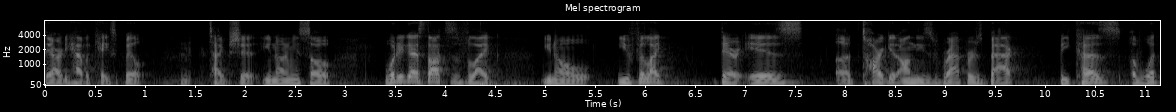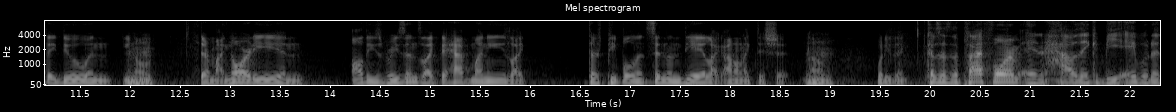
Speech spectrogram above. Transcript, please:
they already have a case built, mm-hmm. type shit. You know what I mean? So, what are you guys' thoughts of like, you know, you feel like there is a target on these rappers' back because of what they do and you know mm-hmm. their minority and all these reasons? Like they have money. Like there's people sitting in the DA like I don't like this shit. Don't- mm-hmm. What do you think? because of the platform and how they could be able to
